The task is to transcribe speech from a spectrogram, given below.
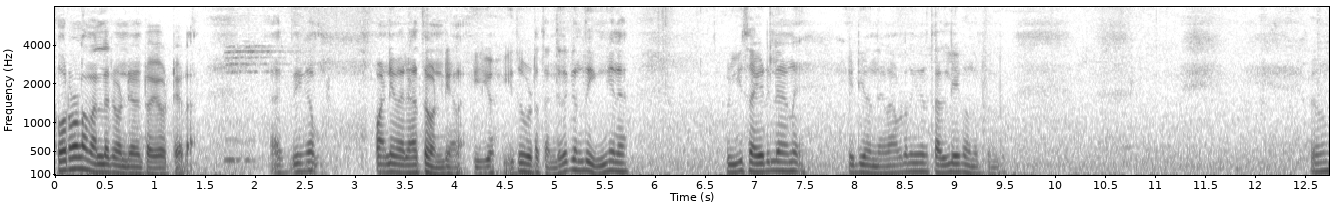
കൊറോള നല്ലൊരു വണ്ടിയാണ് ടൊയോട്ടയുടെ അധികം പണി വരാത്ത വണ്ടിയാണ്. അയ്യോ ഇത് ഇവിടെ തന്നെ. ഇതൊക്കെ എന്ത് ഇങ്ങനെ? ഈ സൈഡിലാണ് ഇടി വന്നത് അവിടെ നിന്ന് തള്ളിയൊക്കെ വന്നിട്ടുണ്ട്. ഇപ്പം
